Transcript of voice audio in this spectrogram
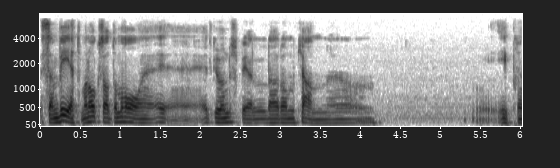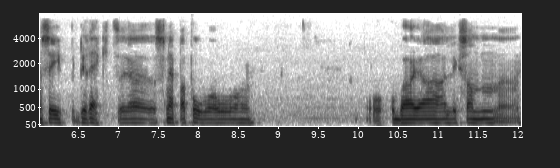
sen vet man också att de har ett grundspel där de kan i princip direkt eh, snäppa på och, och, och börja liksom eh,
